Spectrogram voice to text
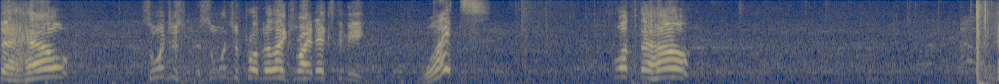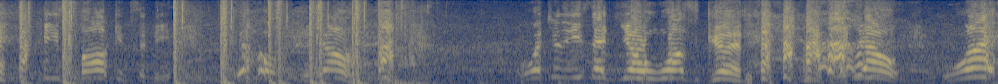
The hell? Someone just someone just brought their legs right next to me. What? What the hell? He's talking to me. Yo, yo. What did he said? Yo, what's good? yo, what?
